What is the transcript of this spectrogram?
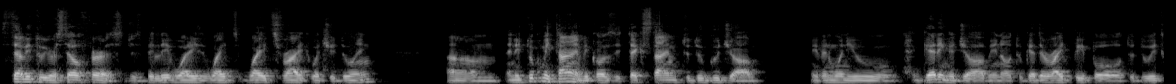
sell it to yourself first. Just believe what is why it's, why it's right what you're doing. Um, and it took me time because it takes time to do good job. Even when you getting a job you know to get the right people to do it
